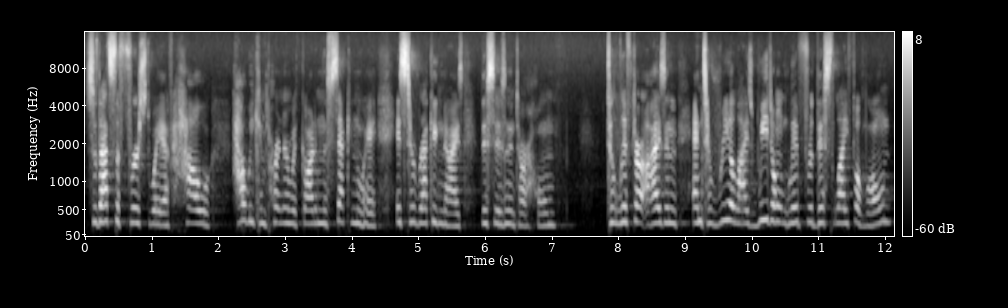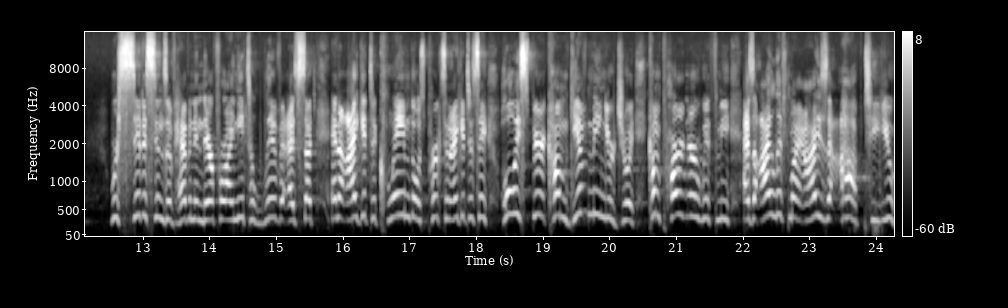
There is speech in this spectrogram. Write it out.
So that's the first way of how, how we can partner with God. And the second way is to recognize this isn't our home, to lift our eyes and, and to realize we don't live for this life alone. We're citizens of heaven, and therefore I need to live as such. And I get to claim those perks, and I get to say, Holy Spirit, come give me your joy. Come partner with me as I lift my eyes up to you.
